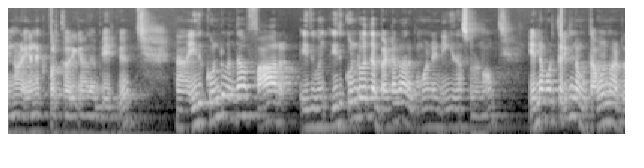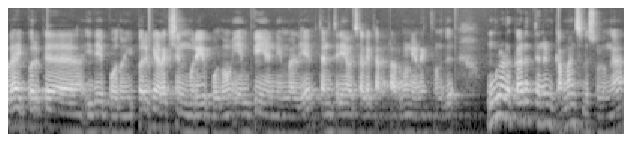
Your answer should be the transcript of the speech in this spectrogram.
என்னோட எனக்கு பொறுத்த வரைக்கும் அது அப்படி இருக்குது இது கொண்டு வந்தால் ஃபார் இது வந்து இது கொண்டு வந்தால் பெட்டராக இருக்குமான்னு நீங்கள் தான் சொல்லணும். என்னை பொறுத்த வரைக்கும் நம்ம தமிழ்நாட்டில் இப்போ இருக்க இதே போதும். இப்போ இருக்க எலெக்ஷன் முறையே போதும். எம்பி அண்ட் எம்எல்ஏ தனித்தனியாக வச்சாலே கரெக்டாக இருக்கும்னு எனக்கு தோணுது. உங்களோட கருத்து என்னன்னு கமெண்ட்ஸில் சொல்லுங்கள்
